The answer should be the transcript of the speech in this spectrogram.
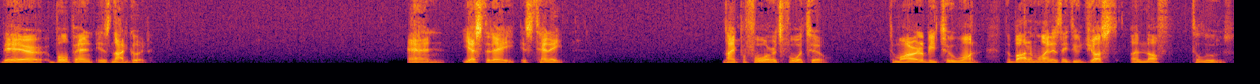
Their bullpen is not good. And yesterday is 10 8. Night before, it's 4 2. Tomorrow, it'll be 2 1. The bottom line is they do just enough to lose.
